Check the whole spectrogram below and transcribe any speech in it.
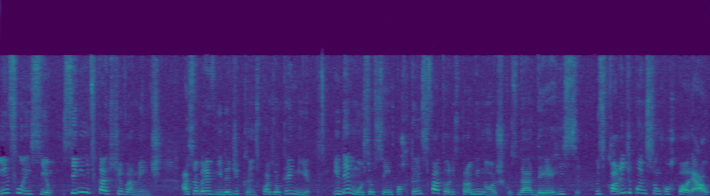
influenciam significativamente a sobrevida de cães com azotemia e demonstram ser importantes fatores prognósticos da DRC. Score de condição corporal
